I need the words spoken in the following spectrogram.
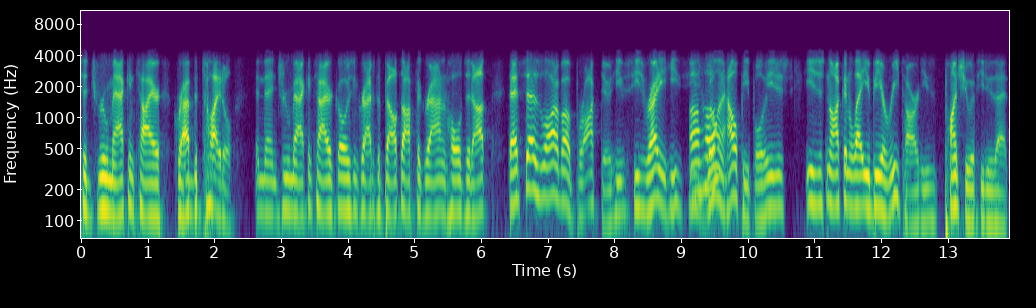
to Drew McIntyre, "Grab the title," and then Drew McIntyre goes and grabs the belt off the ground and holds it up. That says a lot about Brock, dude. He's he's ready. He's he's Uh-huh. willing to help people. He just he's just not going to let you be a retard. He's punch you if you do that.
